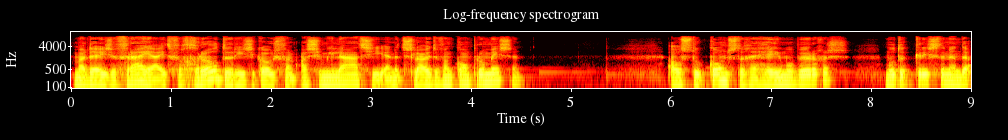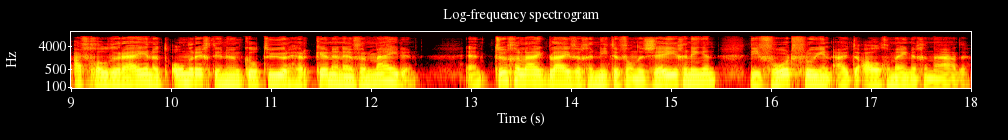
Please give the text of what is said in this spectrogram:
Maar deze vrijheid vergroot de risico's van assimilatie en het sluiten van compromissen. Als toekomstige hemelburgers moeten christenen de afgoderij en het onrecht in hun cultuur herkennen en vermijden, en tegelijk blijven genieten van de zegeningen die voortvloeien uit de algemene genade.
